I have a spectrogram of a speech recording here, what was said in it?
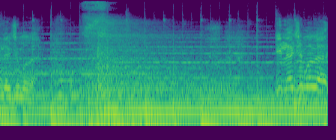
İlacımı ver. İlacımı ver.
